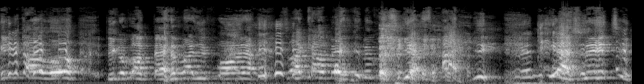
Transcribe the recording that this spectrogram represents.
Entalou, ficou com a perna lá de fora, só a cabeça não conseguia sair. E a gente,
